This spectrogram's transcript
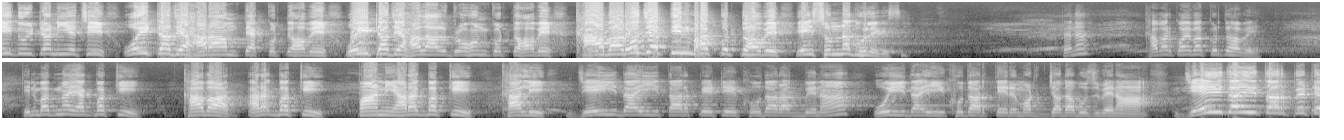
এই দুইটা নিয়েছি, ওইটা যে হারাম ত্যাগ করতে হবে, ওইটা যে হালাল গ্রহণ করতে হবে, খাবারও যে তিন ভাগ করতে হবে, এই সুন্নাত ভুলে গেছি। তাই না? খাবার কয় ভাগ করতে হবে? তিন ভাগ না, এক ভাগ কি? খাবার। আর এক ভাগ কি? পানি। আর এক ভাগ কি? খালি যেই দায়ী তার পেটে ক্ষুধা রাখবে না, ওই দায়ী ক্ষুধার্তের মর্যাদা বুঝবে না। যেই দায়ী তার পেটে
